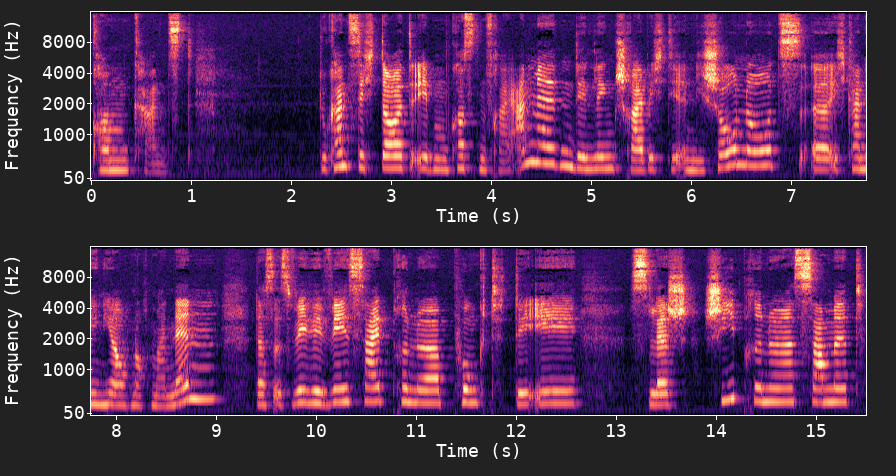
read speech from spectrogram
kommen kannst. Du kannst dich dort eben kostenfrei anmelden. Den Link schreibe ich dir in die Show Notes. Äh, ich kann ihn hier auch nochmal nennen. Das ist www.sidepreneur.de slash Skipreneur Summit.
